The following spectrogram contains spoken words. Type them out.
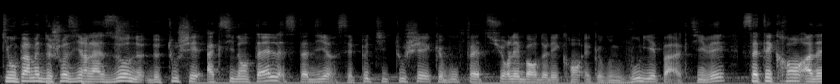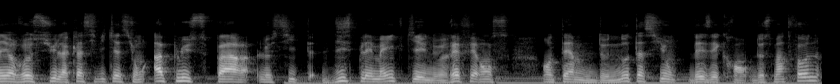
qui vont permettre de choisir la zone de toucher accidentel, c'est-à-dire ces petits touchés que vous faites sur les bords de l'écran et que vous ne vouliez pas activer. Cet écran a d'ailleurs reçu la classification A+, par le site DisplayMate, qui est une référence en termes de notation des écrans de smartphone.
